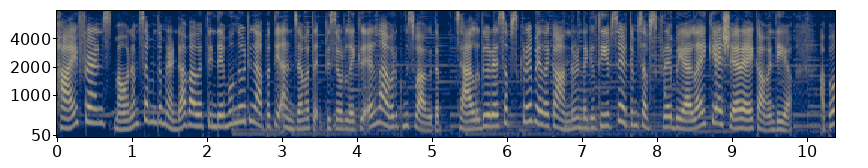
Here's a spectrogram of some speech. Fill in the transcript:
ഹായ് ഫ്രണ്ട്സ് മൗനം സംബന്ധം രണ്ടാം ഭാഗത്തിന്റെ മുന്നൂറ്റി നാൽപ്പത്തി അഞ്ചാമത്തെ എപ്പിസോഡിലേക്ക് എല്ലാവർക്കും സ്വാഗതം. ചാനൽ ഇതുവരെ സബ്സ്ക്രൈബ് ചെയ്ത് കാണുന്നുണ്ടെങ്കിൽ തീർച്ചയായിട്ടും സബ്സ്ക്രൈബ് ചെയ്യുക ലൈക്ക് ചെയ്യുക ഷെയർ ചെയ്യുക കമന്റ് ചെയ്യുക. അപ്പോൾ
